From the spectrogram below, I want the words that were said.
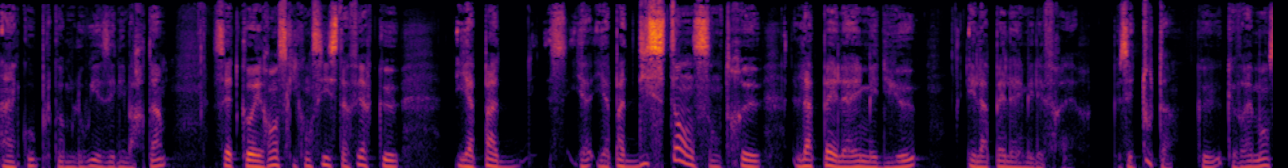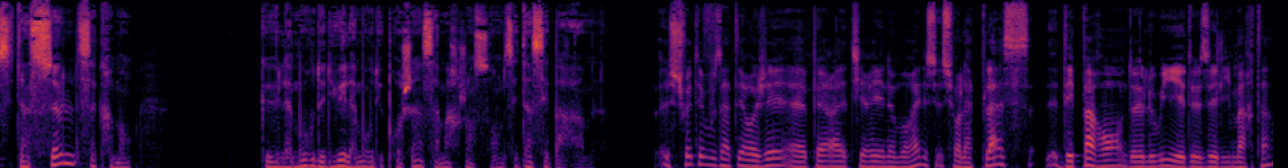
à un couple comme Louis et Zélie Martin. Cette cohérence qui consiste à faire que il n'y a pas pas de distance entre l'appel à aimer Dieu et l'appel à aimer les frères. Que c'est tout un, que vraiment c'est un seul sacrement. Que l'amour de Dieu et l'amour du prochain, ça marche ensemble, c'est inséparable. Je souhaitais vous interroger, euh, Père Thierry Hénomorel, sur la place des parents de Louis et de Zélie Martin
